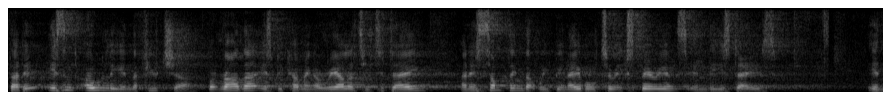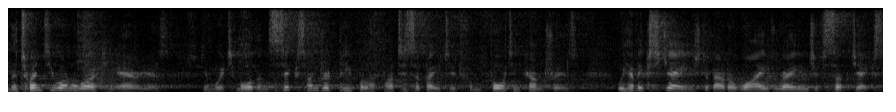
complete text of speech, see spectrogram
that it isn't only in the future, but rather is becoming a reality today and is something that we've been able to experience in these days. In the 21 working areas, in which more than 600 people have participated from 40 countries, we have exchanged about a wide range of subjects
